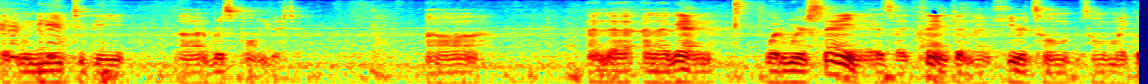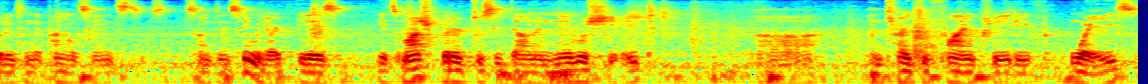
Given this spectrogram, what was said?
that will need to be uh, responded. Uh, and, uh, and again, what we're saying is, I think, and I've heard some, some of my colleagues in the panel saying something similar, is it's much better to sit down and negotiate uh, and try to find creative ways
